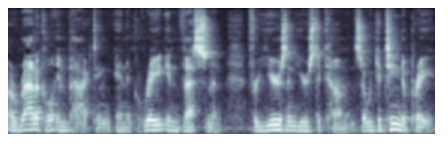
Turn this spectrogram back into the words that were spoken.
a radical impact and, and a great investment for years and years to come. And so, we continue to pray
